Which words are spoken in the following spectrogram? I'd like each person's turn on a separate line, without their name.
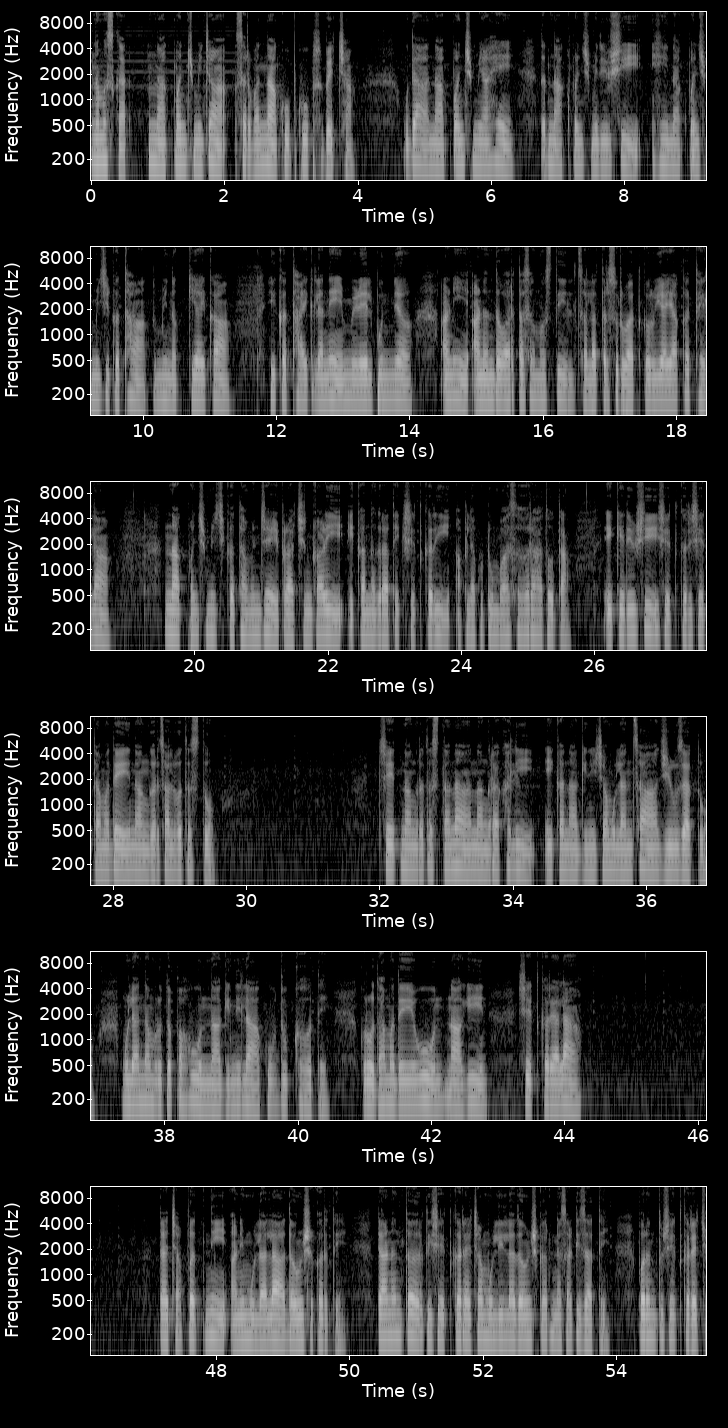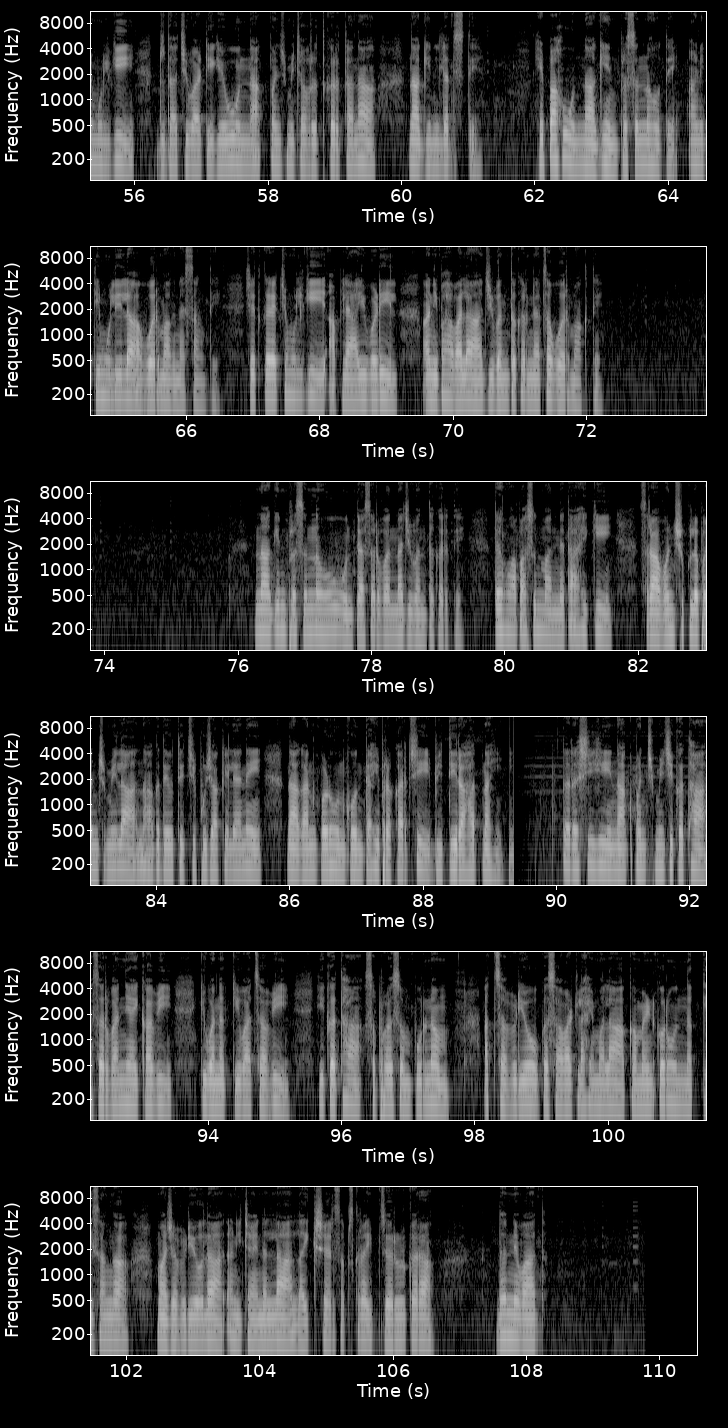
नमस्कार. नागपंचमीच्या सर्वांना खूप खूप शुभेच्छा. उद्या नागपंचमी आहे तर नागपंचमी दिवशी ही नागपंचमीची कथा तुम्ही नक्की ऐका. ही कथा ऐकल्याने मिळेल पुण्य आणि आनंद वार्ता समजतील. चला तर सुरुवात करूया या कथेला. नागपंचमीची कथा म्हणजे प्राचीन काळी एका नगरात एक शेतकरी आपल्या कुटुंबासह राहत होता. एके दिवशी शेतकरी शेतामध्ये नांगर चालवत असतो. शेत नांगरत असताना नांगराखाली एका नागिनीच्या मुलांचा जीव जातो. मुलांना मृत पाहून नागिनीला खूप दुःख होते. क्रोधामध्ये येऊन नागिन शेतकऱ्याला त्याच्या पत्नी आणि मुलाला दंश करते. त्यानंतर ती शेतकऱ्याच्या मुलीला दंश करण्यासाठी जाते. परंतु शेतकऱ्याची मुलगी दुधाची वाटी घेऊन नागपंचमीच्या व्रत करताना नागिनीला दिसते. हे पाहून नागिन प्रसन्न होते आणि ती मुलीला वर मागण्यास सांगते. शेतकऱ्याची मुलगी आपल्या आई वडील आणि भावाला जिवंत करण्याचा वर मागते. नागिन प्रसन्न होऊन त्या सर्वांना जिवंत करते. तेव्हापासून मान्यता आहे की श्रावण शुक्ल पंचमीला नागदेवतेची पूजा केल्याने नागांकडून कोणत्याही प्रकारची भीती राहत नाही. तर अशी ही नागपंचमीची कथा सर्वांनी ऐकावी किंवा नक्की वाचावी. ही कथा सफळ संपूर्ण आजचा व्हिडिओ कसा वाटला हे मला कमेंट करून नक्की सांगा. माझ्या व्हिडिओला आणि चॅनलला लाईक शेअर सबस्क्राईब जरूर करा. धन्यवाद.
